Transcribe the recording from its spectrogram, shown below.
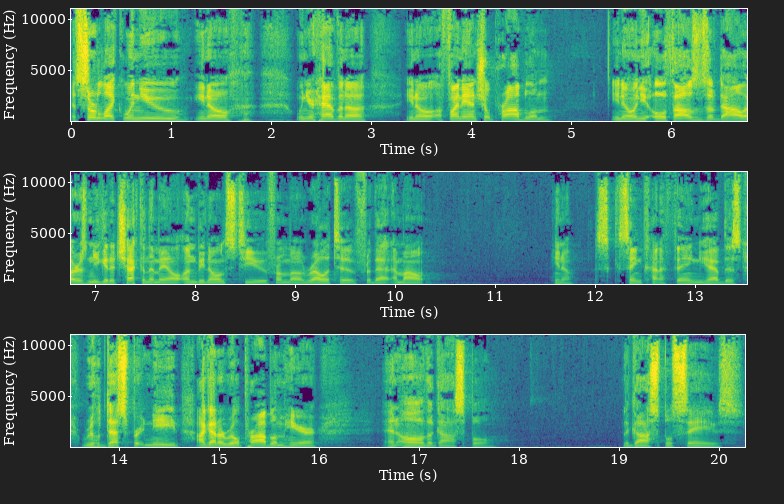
It's sort of like when you, you know, when you're having a, you know, a financial problem, you know, and you owe thousands of dollars and you get a check in the mail unbeknownst to you from a relative for that amount. You know, same kind of thing. You have this real desperate need. I got a real problem here. And oh, the gospel the gospel saves.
